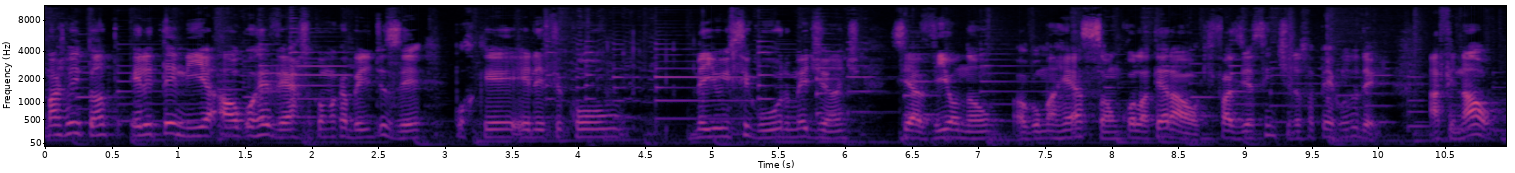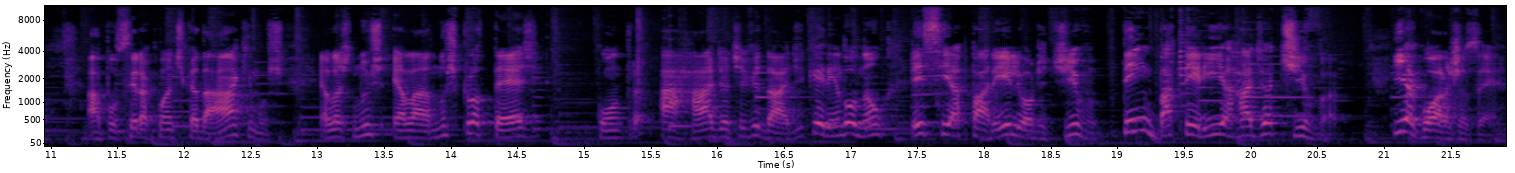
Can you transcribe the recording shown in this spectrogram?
mas no entanto ele temia algo reverso, como eu acabei de dizer, porque ele ficou meio inseguro mediante se havia ou não alguma reação colateral, que fazia sentido essa pergunta dele. Afinal, a pulseira quântica da Acmos, ela nos, ela nos protege contra a radioatividade. Querendo ou não, esse aparelho auditivo tem bateria radioativa. E agora, José?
